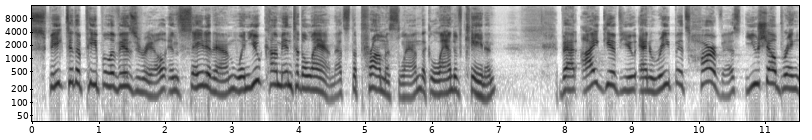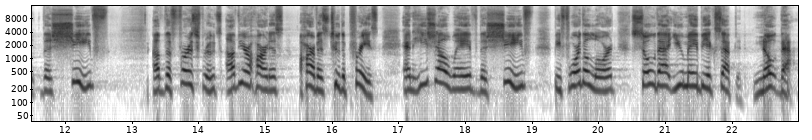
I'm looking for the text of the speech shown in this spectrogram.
Speak to the people of Israel and say to them, when you come into the land, that's the promised land, the land of Canaan, that I give you and reap its harvest, you shall bring the sheaf of the firstfruits of your harvest, harvest to the priest, and he shall wave the sheaf before the Lord so that you may be accepted. Note that.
